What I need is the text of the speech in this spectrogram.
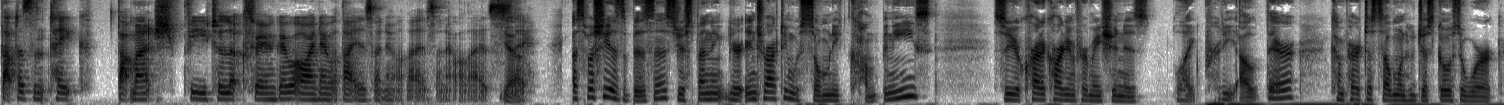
that doesn't take that much for you to look through and go, oh, I know what that is. I know what that is. I know what that is. Yeah. So, especially as a business, you're spending, you're interacting with so many companies. So your credit card information is like pretty out there compared to someone who just goes to work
